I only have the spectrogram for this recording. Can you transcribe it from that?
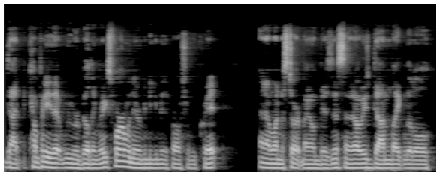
that company that we were building rigs for when they were going to give me the promotion, we quit, and I wanted to start my own business. And I'd always done like little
